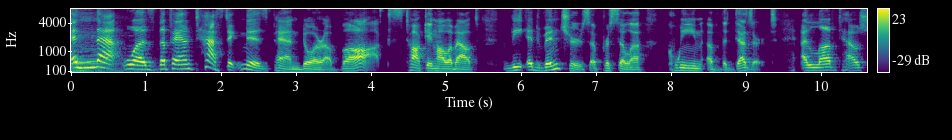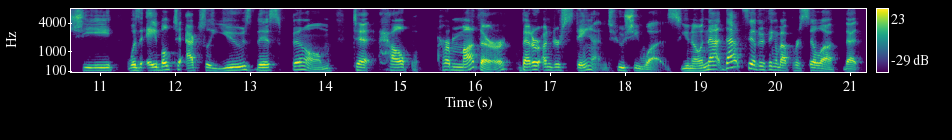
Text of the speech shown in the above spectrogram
And that was the fantastic Ms. Pandora Boxx talking all about the adventures of Priscilla, Queen of the Desert. I loved how she was able to actually use this film to help her mother better understand who she was you know and that that's the other thing about priscilla that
